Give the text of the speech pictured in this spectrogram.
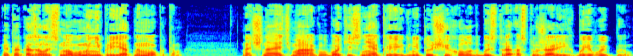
это оказалось новым и неприятным опытом. Ночная тьма, глубокий снег и гнетущий холод быстро остужали их боевой пыл.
